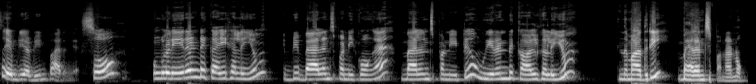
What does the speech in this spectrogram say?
ஸோ எப்படி அப்படின்னு பாருங்க. ஸோ உங்களுடைய இரண்டு கைகளையும் இப்படி பேலன்ஸ் பண்ணிக்கோங்க. பேலன்ஸ் பண்ணிட்டு உங்க இரண்டு கால்களையும் இந்த மாதிரி பேலன்ஸ் பண்ணணும்.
